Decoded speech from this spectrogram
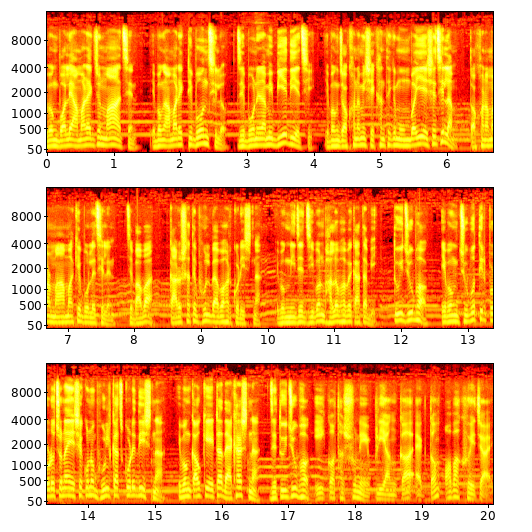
এবং বলে, আমার একজন মা আছেন এবং আমার একটি বোন ছিল, যে বোনের আমি বিয়ে দিয়েছি এবং যখন আমি সেখান থেকে মুম্বাইয়ে এসেছিলাম, তখন আমার মা আমাকে বলেছিলেন যে, বাবা কারও সাথে ভুল ব্যবহার করিস না এবং নিজের জীবন ভালোভাবে কাটাবি। তুই যুবক এবং যুবতীর প্ররোচনায় এসে কোনো ভুল কাজ করে দিস না এবং কাউকে এটা দেখাস না যে তুই যুবক। এই কথা শুনে প্রিয়াঙ্কা একদম অবাক হয়ে যায়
